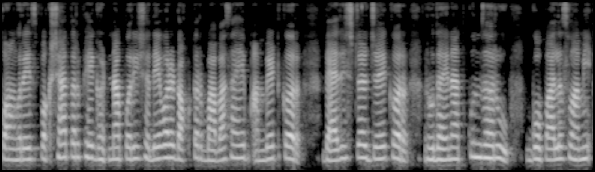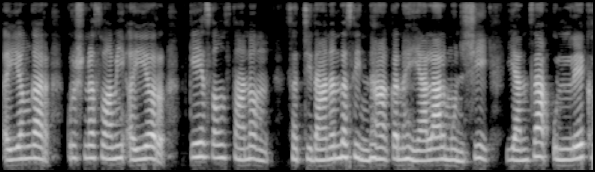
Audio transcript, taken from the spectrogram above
काँग्रेस पक्षातर्फे घटना परिषदेवर doctor Babasaheb Ambedkar barrister Jayakar Hridaynath Kunzru Gopalaswami Ayyangar Krishnaswami Iyer K Santhanam Sachchidananda Sinha Kanhaiyalal Munshi यांचा उल्लेख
